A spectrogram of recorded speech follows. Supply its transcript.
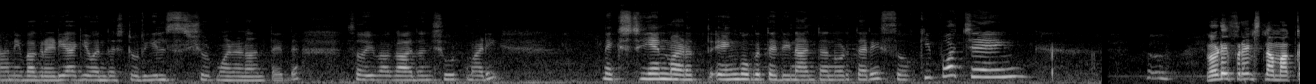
ನಾನು ಇವಾಗ ರೆಡಿಯಾಗಿ ಒಂದಷ್ಟು ರೀಲ್ಸ್ ಶೂಟ್ ಮಾಡೋಣ ಅಂತ ಇದ್ದೆ. ಸೊ ಇವಾಗ ಅದನ್ನು ಶೂಟ್ ಮಾಡಿ ನೆಕ್ಸ್ಟ್ ಏನು ಮಾಡುತ್ತೆ ಹೆಂಗೆ ಹೋಗುತ್ತೆ ದಿನ ಅಂತ ನೋಡ್ತಾರೆ. ಸೊ ಕೀಪ್ ವಾಚಿಂಗ್ ನೋಡಿ ಫ್ರೆಂಡ್ಸ್ ನಮ್ಮ ಅಕ್ಕ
